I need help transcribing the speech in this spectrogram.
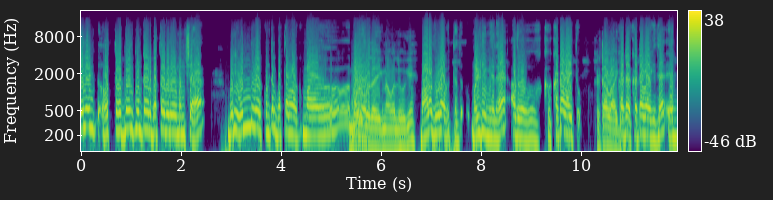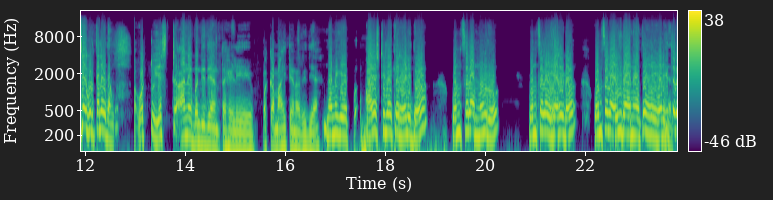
ಏಳೆಂಟು ಹತ್ತು ಹದಿನೈದು ಕ್ವಿಂಟಲ್ ಭತ್ತ ಬೆಳೆಯುವ ಮನುಷ್ಯ ಬರೀ ಒಂದೂವರೆ ಕ್ವಿಂಟಲ್ ಭತ್ತ ಈಗ ನಾವು ಅಲ್ಲಿ ಹೋಗಿ? ಬಹಳ ದೂರ ಆಗುತ್ತೆ ಅದು ಮಲ್ಡಿ ಮೇಲೆ. ಅದು ಕಟಾವಾಯ್ತು. ಕಟಾವಾಗಿ ಕಟಾವಾಗಿದೆ. ಹೆಜ್ಜೆ ಗುರುತಲ್ಲ ಇದಾವೆ. ಒಟ್ಟು ಎಷ್ಟು ಆನೆ ಬಂದಿದೆ ಅಂತ ಹೇಳಿ ಪಕ್ಕ ಮಾಹಿತಿ ಏನಾದ್ರು ಇದೆಯಾ? ನಮಗೆ ಫಾರೆಸ್ಟ್ ಇಲಾಖೆಯವ್ರು ಹೇಳಿದ್ದು ಒಂದ್ಸಲ ಮೂರು ಒಂದ್ಸಲ ಎರಡು ಒಂದ್ಸಲ ಐದು ಆನೆ ಅಂತ ಈ ತರ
